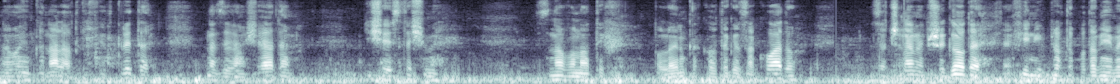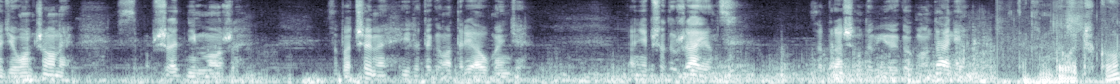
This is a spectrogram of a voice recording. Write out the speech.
na moim kanale Od Odkryte. Nazywam się Adam. Dzisiaj jesteśmy znowu na tych polenkach koło tego zakładu. Zaczynamy przygodę. Ten filmik prawdopodobnie będzie łączony z poprzednim może. Zobaczymy ile tego materiału będzie. A nie przedłużając, zapraszam do miłego oglądania. W takim dołeczku.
